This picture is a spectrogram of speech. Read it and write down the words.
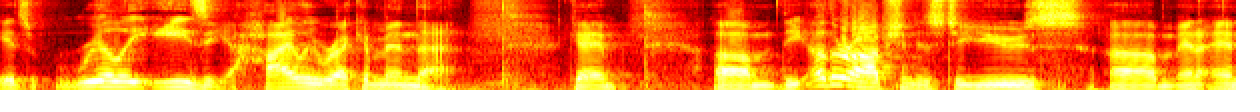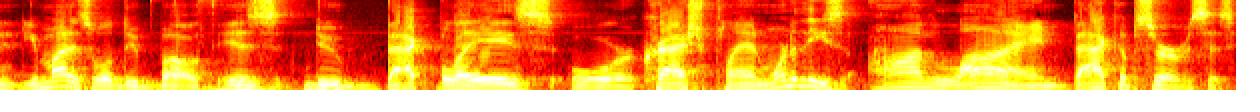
It's really easy. I highly recommend that. Okay. Um, the other option is to use, um, and, and you might as well do both, is do Backblaze or CrashPlan, one of these online backup services.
